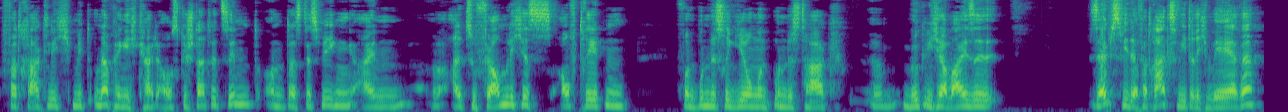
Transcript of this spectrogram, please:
vertraglich mit Unabhängigkeit ausgestattet sind und dass deswegen ein allzu förmliches Auftreten von Bundesregierung und Bundestag äh, möglicherweise selbst wieder vertragswidrig wäre,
